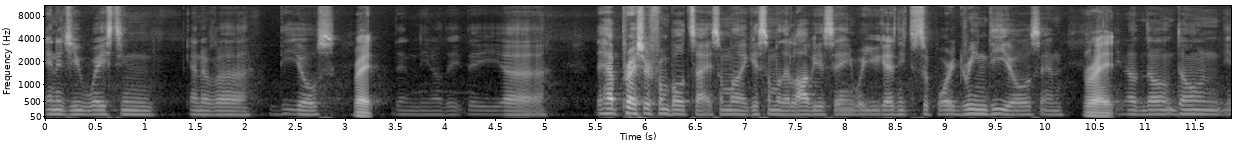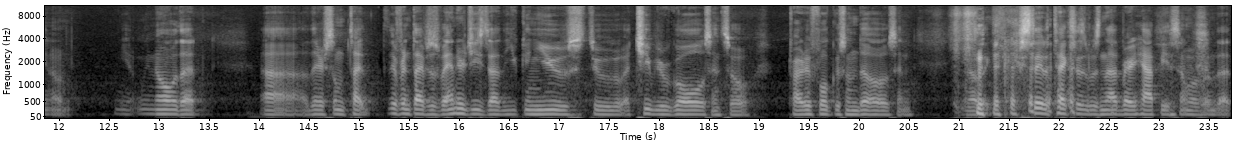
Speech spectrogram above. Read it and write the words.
energy wasting kind of uh, deals. Right. Then you know they they uh, they have pressure from both sides. Some I guess some of the lobbyists saying, well, you guys need to support green deals and Right. you know don't don't you know, you know we know that uh, there's some type different types of energies that you can use to achieve your goals and so try to focus on those and you know the state of texas was not very happy some of them that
